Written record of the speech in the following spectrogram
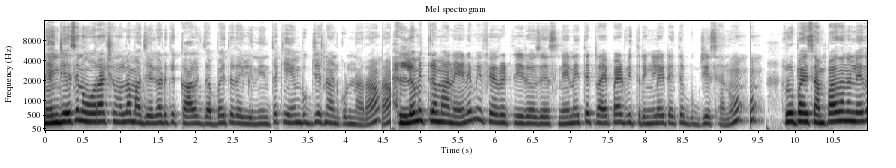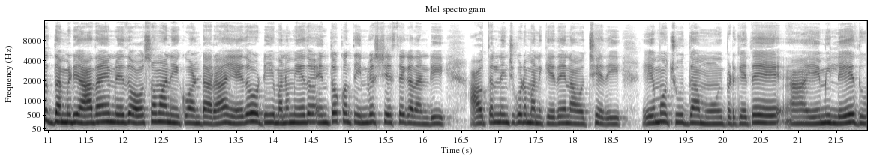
నేను చేసిన ఓరాక్షన్ వల్ల మా జగడికి కాళ్ళకి దెబ్బ అయితే తగిలింది. ఇంతకీ ఏం బుక్ చేసిన అనుకుంటున్నారా? హలో మిత్రమా నేనే మీ ఫేవరెట్ త్రీ రోజెస్ నేనైతే ట్రైప్యాడ్ విత్ రింగ్ లైట్ అయితే బుక్ చేశాను. రూపాయి సంపాదన లేదు దమ్మిడి ఆదాయం లేదు అవసరమా నీకు అంటారా? ఏదో ఒకటి మనం ఏదో ఎంతో కొంత ఇన్వెస్ట్ చేస్తే కదండి అవతల నుంచి కూడా మనకి ఏదైనా వచ్చేది. ఏమో చూద్దాము. ఇప్పటికైతే ఏమీ లేదు.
